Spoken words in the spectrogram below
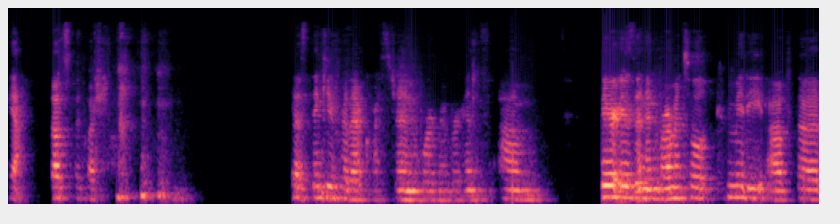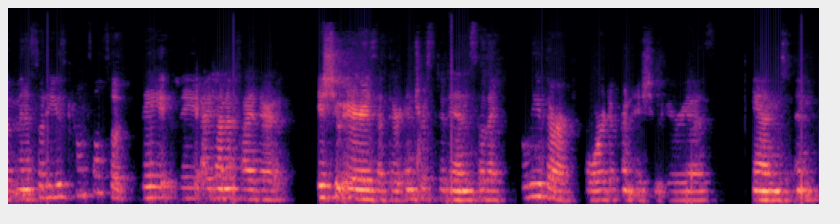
yeah, that's the question. Yes, thank you for that question, Board Member Hintz. Um, There is an environmental committee of the Minnesota Youth Council, so they, they identify their issue areas that they're interested in. So I believe there are four different issue areas, and, and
